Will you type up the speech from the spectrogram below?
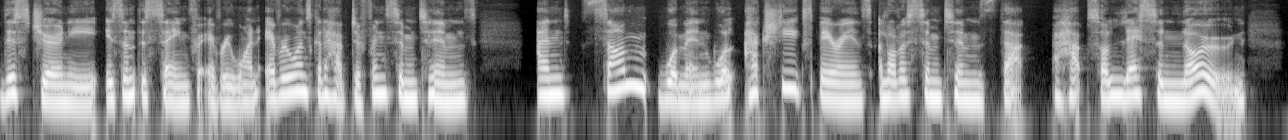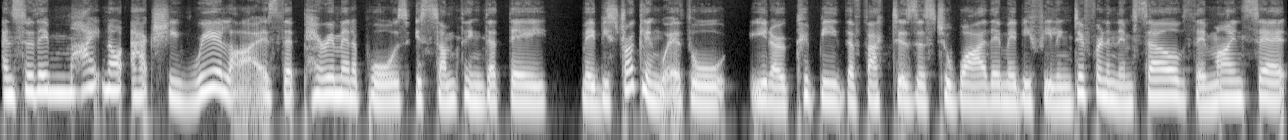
this journey isn't the same for everyone. Everyone's going to have different symptoms and some women will actually experience a lot of symptoms that perhaps are lesser known. And so they might not actually realize that perimenopause is something that they may be struggling with, or, you know, could be the factors as to why they may be feeling different in themselves, their mindset,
